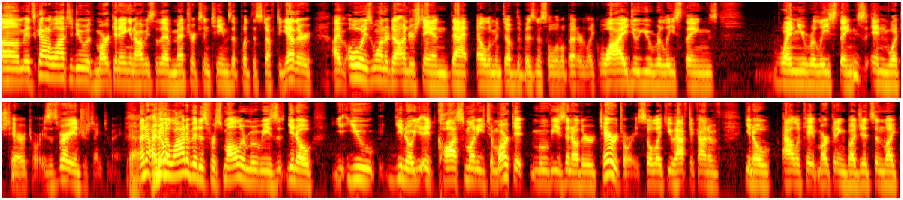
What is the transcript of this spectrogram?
Um, it's got a lot to do with marketing, and obviously they have metrics and teams that put this stuff together. I've always wanted to understand that element of the business a little better. Like, why do you release things when you release things in which territories? It's very interesting to me. Yeah, I, know, I, mean, a lot of it is for smaller movies. You know, you you know, it costs money to market movies in other territories. So like, you have to kind of you know allocate marketing budgets and like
